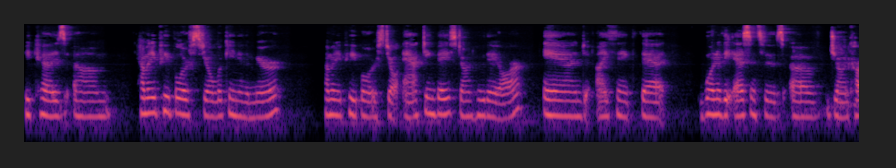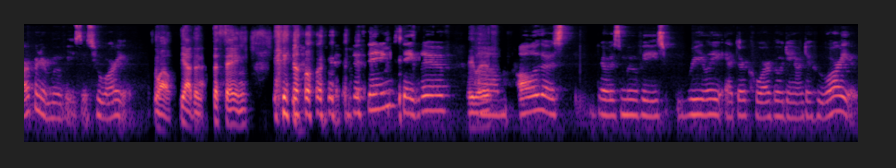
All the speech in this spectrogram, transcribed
because um, how many people are still looking in the mirror? How many people are still acting based on who they are? And I think that one of the essences of John Carpenter movies is Who Are You? Well, yeah, the, the thing. You know? the thing, They Live. They Live. Um, all of those those movies really at their core go down to Who Are You?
